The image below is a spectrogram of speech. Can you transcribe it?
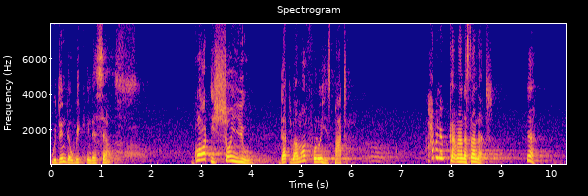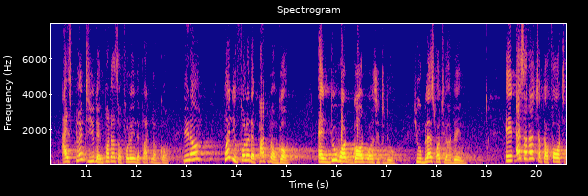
within the week in the cells? God is showing you that you are not following his pattern. How many can understand that? Yeah. I explained to you the importance of following the pattern of God. You know, when you follow the pattern of God and do what God wants you to do, He will bless what you are doing. In Exodus chapter 40,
